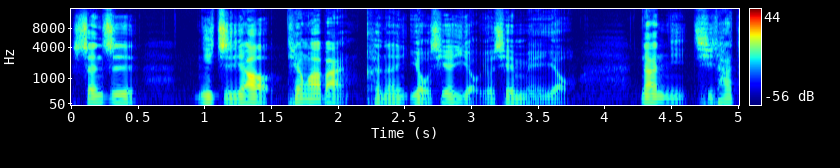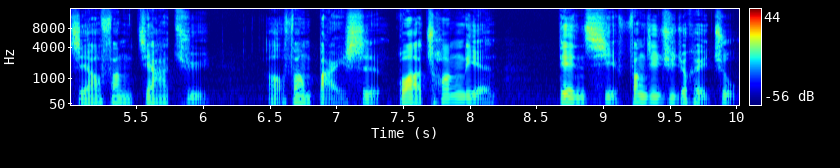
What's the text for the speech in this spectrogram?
甚至你只要天花板可能有些有，有些没有，那你其他只要放家具，哦，放摆饰、挂窗帘、电器放进去就可以住。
